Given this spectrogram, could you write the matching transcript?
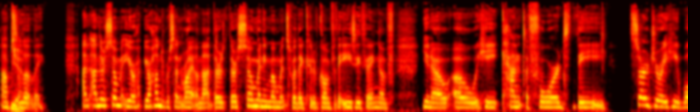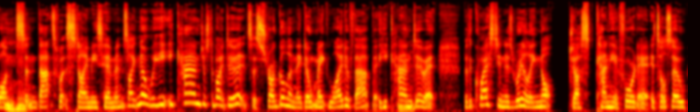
Absolutely. And and there's so many you're you're 100% right on that. There's there's so many moments where they could have gone for the easy thing of, you know, oh, he can't afford the surgery he wants Mhm. and that's what stymies him and it's like no he, he can just about do it it's a struggle and they don't make light of that but he can Mhm. do it but the question is really not just can he afford it it's also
